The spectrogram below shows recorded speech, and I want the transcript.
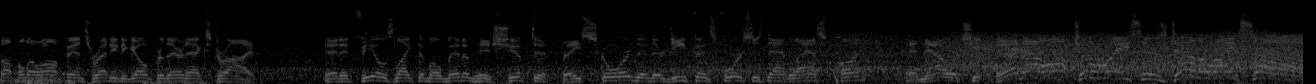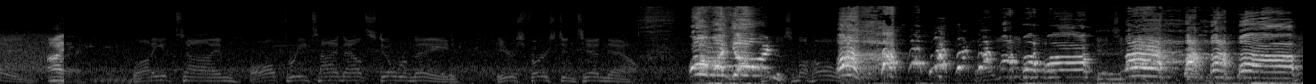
Buffalo offense ready to go for their next drive. And it feels like the momentum has shifted. They scored, then their defense forces that last punt. And now Chief. And now off to the races down the right side. I Plenty of time. All three timeouts still remain. Here's first and ten now. Oh my god! Mahomes. Ah!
